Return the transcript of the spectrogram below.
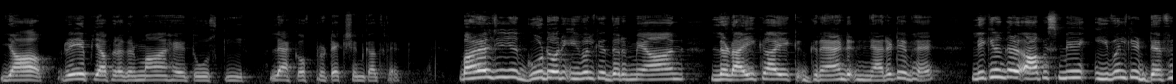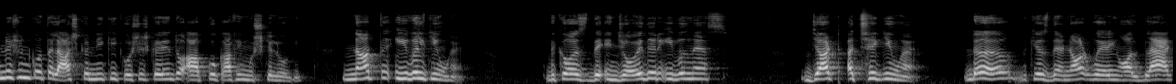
یا ریپ یا پھر اگر ماں ہے تو اس کی لیک آف پروٹیکشن کا تھریٹ بہرحال جی یہ گڈ اور ایول کے درمیان لڑائی کا ایک گرینڈ نیریٹو ہے۔ لیکن اگر آپ اس میں ایول کی ڈیفینیشن کو تلاش کرنے کی کوشش کریں تو آپ کو کافی مشکل ہوگی۔ نت ایول کیوں ہیں because they enjoy their evilness Jatt اچھے کیوں ہیں؟ ڈر because they are not wearing all black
